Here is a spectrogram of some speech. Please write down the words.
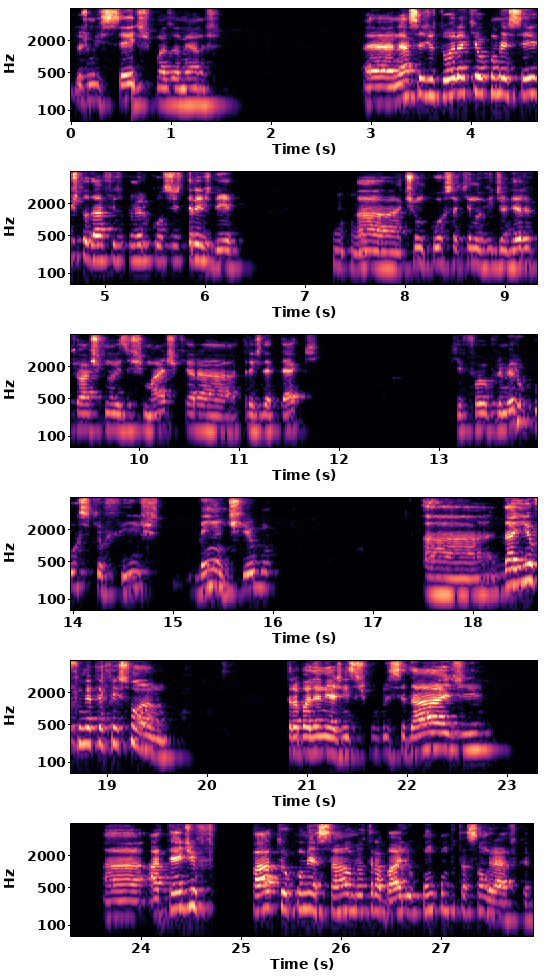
2006, mais ou menos. É, nessa editora que eu comecei a estudar, fiz o primeiro curso de 3D. Uhum. Uh, tinha um curso aqui no Rio de Janeiro que eu acho que não existe mais, que era 3D Tech, que foi o primeiro curso que eu fiz, bem antigo. Ah, daí eu fui me aperfeiçoando, trabalhando em agências de publicidade, ah, até de fato eu começar o meu trabalho com computação gráfica,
